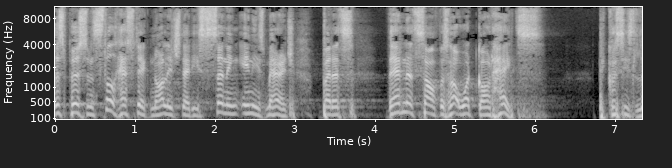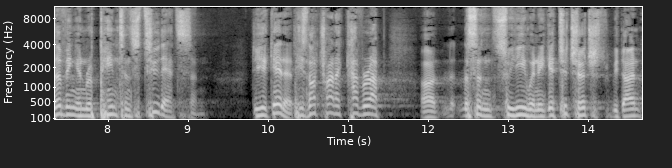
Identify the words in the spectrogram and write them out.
This person still has to acknowledge that he's sinning in his marriage, but it's, that in itself is not what God hates because he's living in repentance to that sin. Do you get it? He's not trying to cover up. Uh, listen, sweetie, when we get to church, we don't,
